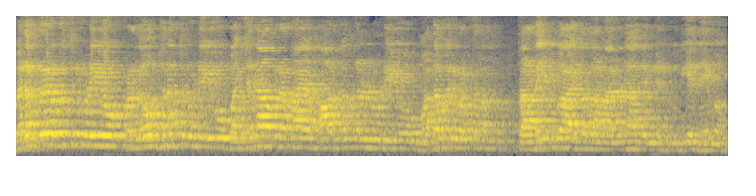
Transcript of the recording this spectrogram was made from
ബലപ്രയോഗത്തിലൂടെയോ പ്രലോഭനത്തിലൂടെയോ വഞ്ചനാപരമായ മാർഗങ്ങളിലൂടെയോ മതപരിവർത്തനം തടയുക എന്നതാണ് അരുണാചലിന്റെ പുതിയ നിയമം.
